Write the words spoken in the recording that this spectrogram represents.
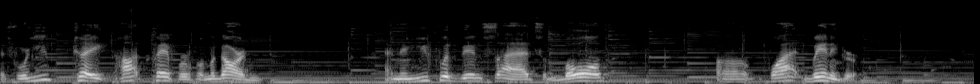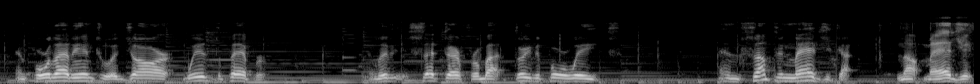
It's where you take hot pepper from the garden and then you put it inside some boiled uh, white vinegar and pour that into a jar with the pepper and let it sit there for about three to four weeks. And something magic, not magic,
